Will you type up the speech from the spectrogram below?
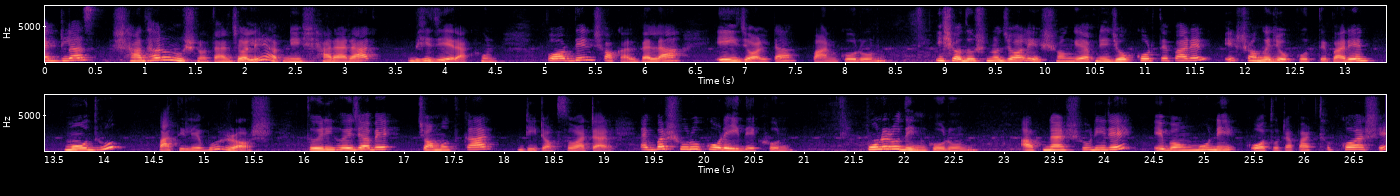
এক গ্লাস সাধারণ উষ্ণতার জলে আপনি সারা রাত ভিজিয়ে রাখুন। পরদিন সকালবেলা এই জলটা পান করুন। ঈষদুষ্ণ জল, এর সঙ্গে আপনি যোগ করতে পারেন, এর সঙ্গে যোগ করতে পারেন মধু, পাতিলেবুর রস। তৈরি হয়ে যাবে চমৎকার ডিটক্স ওয়াটার একবার শুরু করেই দেখুন। পনেরো দিন করুন। আপনার শরীরে এবং মনে কতটা পার্থক্য আসে,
